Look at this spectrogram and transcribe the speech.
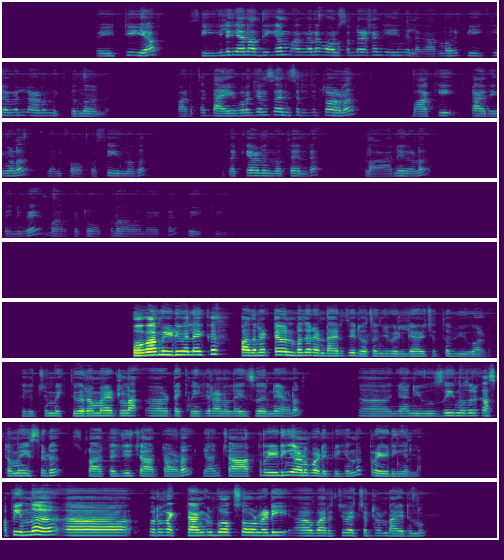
വെയിറ്റ് ചെയ്യാം. സിയിൽ ഞാൻ അധികം അങ്ങനെ കോൺസെൻട്രേഷൻ ചെയ്യുന്നില്ല. കാരണം ഒരു പീക്ക് ലെവലിലാണ് നിൽക്കുന്നത് തന്നെ. അപ്പോൾ അടുത്ത ഡൈവർജൻസ് അനുസരിച്ചിട്ടാണ് ബാക്കി കാര്യങ്ങൾ ഞാൻ ഫോക്കസ് ചെയ്യുന്നത്. ഇതൊക്കെയാണ് ഇന്നത്തെ എന്റെ പ്ലാനുകൾ എനിവേ മാർക്കറ്റ് ഓപ്പൺ ആവാനായിട്ട് വെയിറ്റ് ചെയ്യുന്നു. പോകാം വീഡിയോയിലേക്ക്. പതിനെട്ട് ഒൻപത് രണ്ടായിരത്തി ഇരുപത്തഞ്ച് വെള്ളിയാഴ്ചത്തെ വ്യൂ ആണ്. തികച്ചും വ്യക്തിപരമായിട്ടുള്ള ടെക്നിക്കൽ അനലൈസ് തന്നെയാണ്. ഞാൻ യൂസ് ചെയ്യുന്നത് ഒരു കസ്റ്റമൈസ്ഡ് സ്ട്രാറ്റജി ചാർട്ടാണ് ഞാൻ ചാർട്ട് റീഡിംഗ് ആണ് പഠിപ്പിക്കുന്നത് ട്രേഡിംഗ് അല്ല. അപ്പോൾ ഇന്ന് ഒരു റെക്റ്റാങ്കിൾ ബോക്സ് ഓൾറെഡി വരച്ച് വെച്ചിട്ടുണ്ടായിരുന്നു.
